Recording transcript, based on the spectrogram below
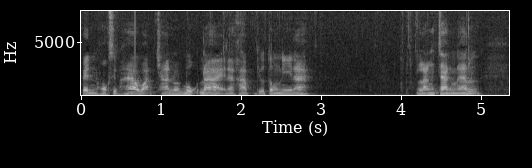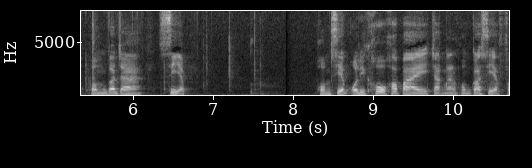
เป็น 65 วัตต์ชาร์จโน้ตบุ๊กได้นะครับ อยู่ตรงนี้นะ หลังจากนั้นผมก็จะเสียบ ผมเสียบโอลิโคเข้าไป จากนั้นผมก็เสียบไฟ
